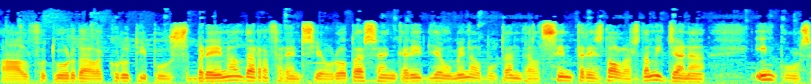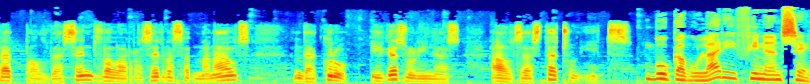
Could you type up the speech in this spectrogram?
El futur del cru tipus Brent, el de referència a Europa, s'ha encarit lleument al voltant dels 103 dòlars de mitjana, impulsat pel descens de les reserves setmanals de cru i gasolines als Estats Units. Vocabulari financer.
